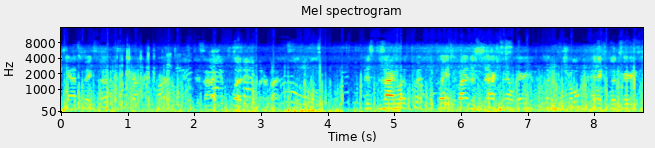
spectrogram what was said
One of the unique aspects of Discovery Park is designed to flood in the winter months. Oh. This design was put in place by the Sacramento Area Flood Control, and it looks very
